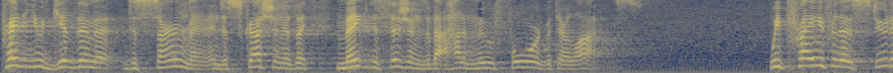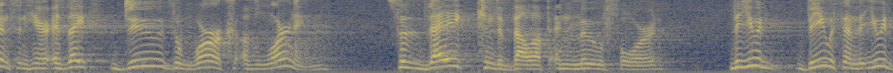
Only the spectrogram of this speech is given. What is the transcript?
Pray that you would give them a discernment and discretion as they make decisions about how to move forward with their lives. We pray for those students in here as they do the work of learning so that they can develop and move forward. That you would be with them, that you would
